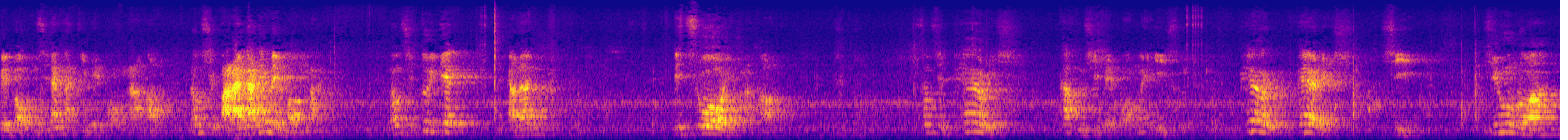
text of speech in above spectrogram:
灭亡毋是咱家己灭亡啦，吼，拢是别人甲你灭亡啦，拢是对立甲咱 destroy 嘛，吼。总是 perish，较毋是灭亡的意思，perish 是。久烂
